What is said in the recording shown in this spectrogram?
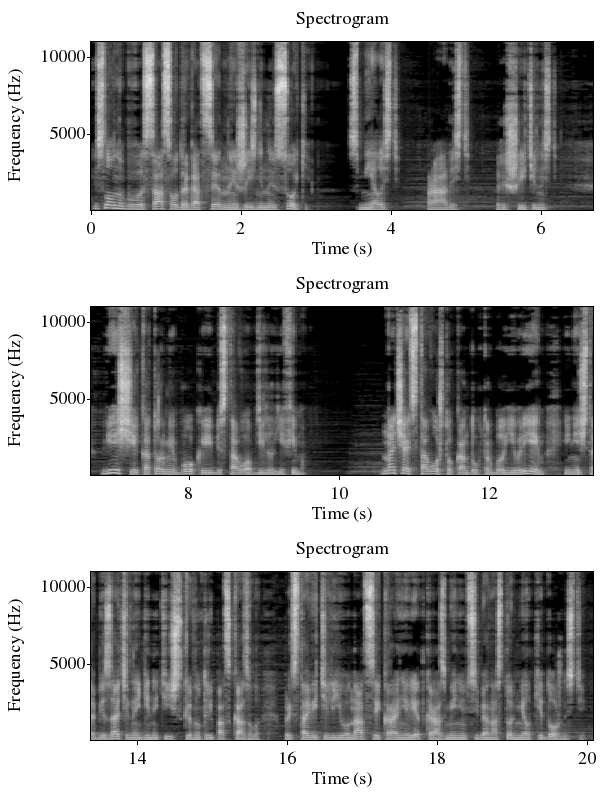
и словно бы высасывал драгоценные жизненные соки. Смелость, радость, решительность. Вещи, которыми Бог и без того обделил Ефима. Начать с того, что кондуктор был евреем и нечто обязательное генетическое внутри подсказывало, представители его нации крайне редко разменивают себя на столь мелкие должности –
